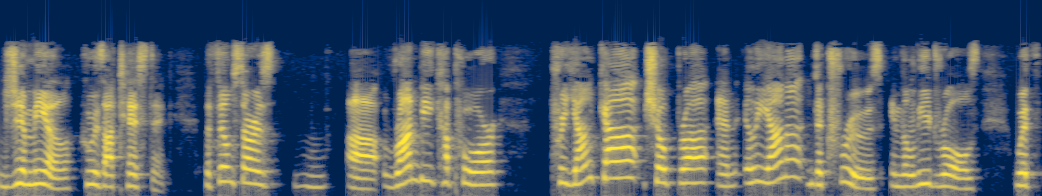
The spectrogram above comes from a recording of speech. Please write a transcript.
Jhilmil, who is autistic. The film stars uh, Kapoor, Priyanka Chopra, and Ileana D'Cruz in the lead roles, with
